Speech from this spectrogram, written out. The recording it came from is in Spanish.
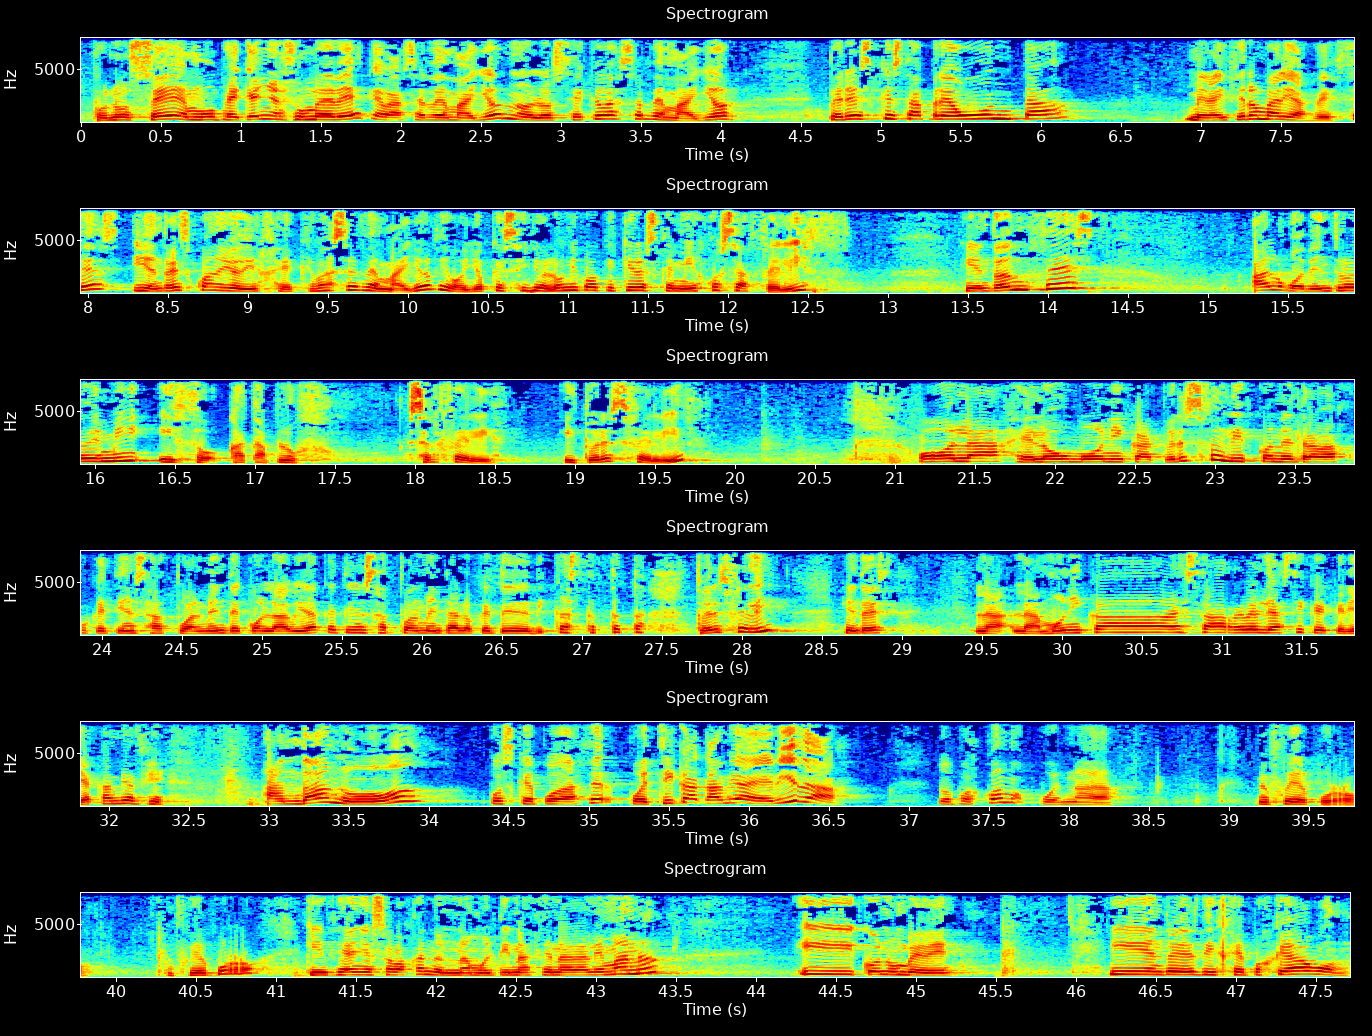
pues no sé, muy pequeño, es un bebé que va a ser de mayor, no lo sé qué va a ser de mayor. Pero es que esta pregunta me la hicieron varias veces y entonces cuando yo dije, ¿qué va a ser de mayor? Digo, yo qué sé, yo lo único que quiero es que mi hijo sea feliz. Y entonces algo dentro de mí hizo catapluf, ser feliz. ¿Y tú eres feliz? Hola, hello Mónica, ¿tú eres feliz con el trabajo que tienes actualmente, con la vida que tienes actualmente, a lo que te dedicas? ¿Tú eres feliz? Y entonces la, Mónica, esa rebelde así que quería cambiar, dice, anda, ¿no? Pues ¿qué puedo hacer? Pues chica, cambia de vida. No, pues ¿cómo? Pues nada, me fui del curro. Me fui del curro, 15 años trabajando en una multinacional alemana y con un bebé. Y entonces dije, pues ¿qué hago?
